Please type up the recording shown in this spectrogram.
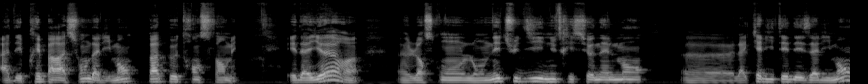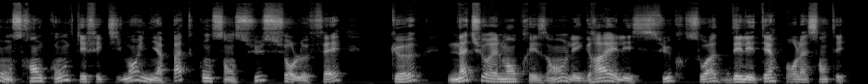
à des préparations d'aliments pas peu transformés. Et d'ailleurs, euh, lorsqu'on étudie nutritionnellement euh, la qualité des aliments, on se rend compte qu'effectivement, il n'y a pas de consensus sur le fait que, naturellement présents, les gras et les sucres soient délétères pour la santé.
